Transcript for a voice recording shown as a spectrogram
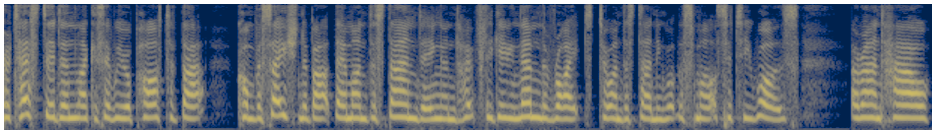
protested, and like I said, we were part of that conversation about them understanding and hopefully giving them the right to understanding what the smart city was around how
